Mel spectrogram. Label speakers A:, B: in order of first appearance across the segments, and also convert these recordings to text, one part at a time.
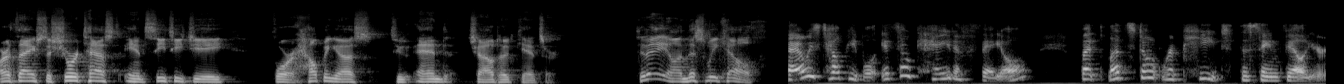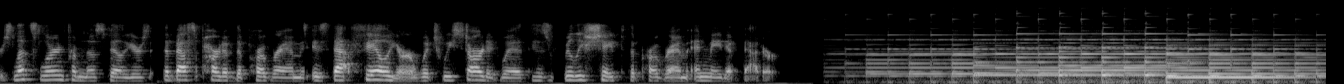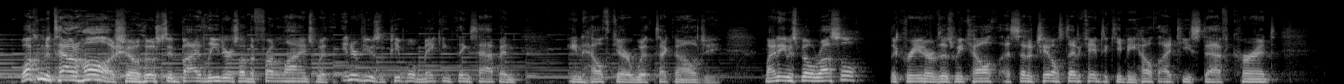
A: Our thanks to SureTest and CTG for helping us to end childhood cancer. Today on This Week Health.
B: I always tell people it's okay to fail, but let's don't repeat the same failures. Let's learn from those failures. The best part of the program is that failure, which we started with, has really shaped the program and made it better.
A: Welcome to Town Hall, a show hosted by leaders on the front lines with interviews of people making things happen in healthcare with technology. My name is Bill Russell, the creator of This Week Health, a set of channels dedicated to keeping health IT staff current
